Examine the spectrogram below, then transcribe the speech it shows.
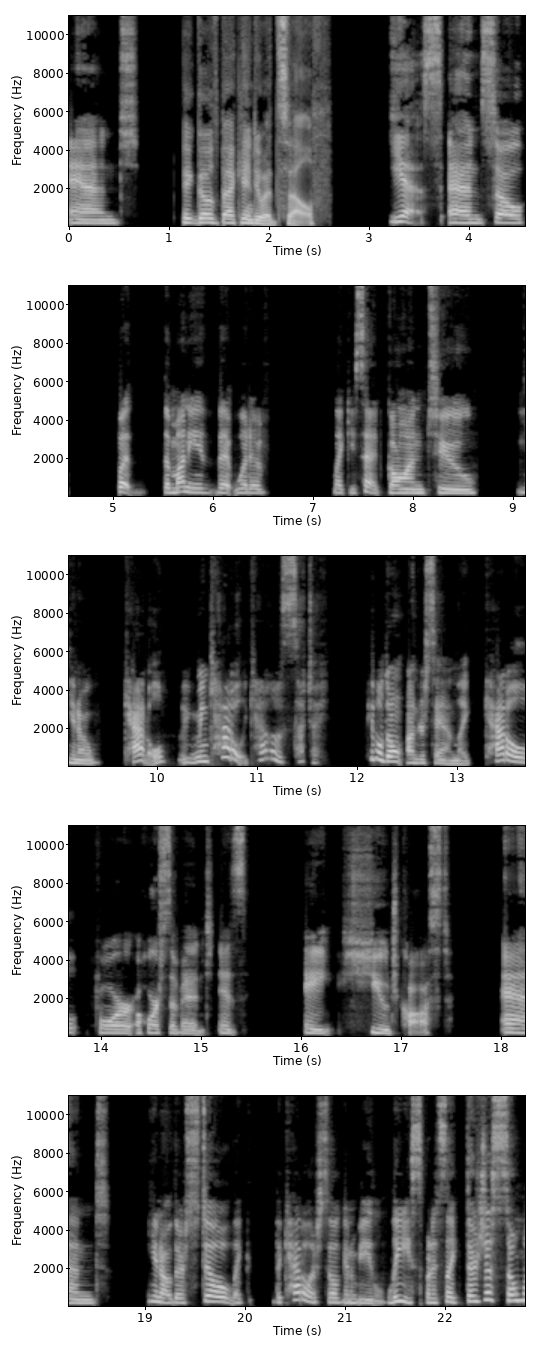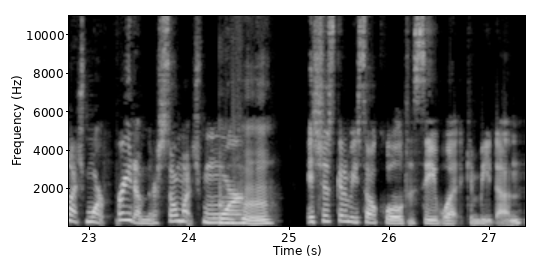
and It goes back into itself. Yes. And so, but the money that would have, like you said, gone to, you know, cattle. I mean, cattle, cattle is such a, people don't understand. Like, cattle for a horse event is a huge cost. And, you know, there's still like, the cattle are still going to be leased, but it's like, there's just so much more freedom. There's so much more Mhm. it's just going to be so cool to see what can be done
